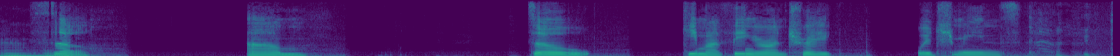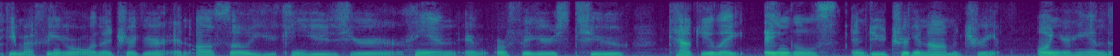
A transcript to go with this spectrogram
Mhm. So, um, so keep my finger on trig, which means keep my finger on the trigger, and also you can use your hand and- or fingers to calculate angles and do trigonometry on your hand.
